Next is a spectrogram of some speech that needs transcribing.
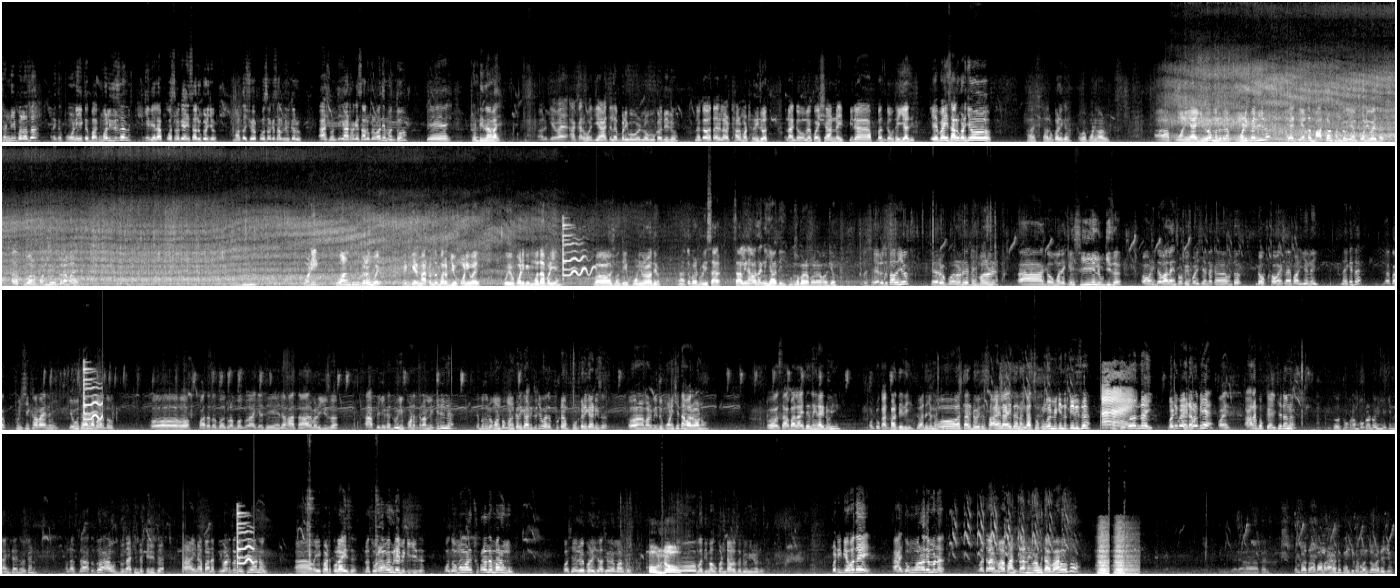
ઠંડી પર હતા અને એક તો પોણી એક તો ભાગમાં લીધું છે ને. કે વહેલા પોસ વાગે અહીં ચાલુ કરજો. મારે તો શું પોસ વાગે ચાલુ નહીં કરું. આ શાંતિ આઠ વાગે ચાલુ કરવા દે મન તો કે ઠંડી ના વાય. સારું કહેવાય આ કાલ હોજી આ તે લબડી બબડી લોબું કરી દીધું. નકર હતા વહેલા ઠારમાં ઠરી જોત. અને આ ઘઉંમાં કોઈ શાન નહીં. પીરા બસ ઘઉં થઈ ગયા છે. એ ભાઈ ચાલુ કરજો. હા ચાલુ કરી કે? હવે પોણી વાળું. આ પોણી આવી ગયું હો. મને પેલા પોણી કરી દીધું અરે ઘેર તો માટલાનું ઠંડુ એમ પોણી હોય છે. અરે કૂવાનું પાણી થોડું ગરમ આવે. પોણી કૂવાનું થોડું ગરમ હોય. અને ઘેર માટલાનું તો બરફ જેવું પોણી હોય. એવું પોણી પી મોદા પડીએ. બસ, શાંતિ, પોણી વાળવા દો. અને આ તો બધા ડોહી સાર લઈને આવે છે કે નહીં આવતી? શું ખબર પડે? હવે કયો. શહેરો જતા રહીજો. શહેરો ભરો ને, નહીં ભરો ને. આ ઘઉંમાં એકલી સીલ ઉગી છે. ઓ અહીં દવા લાઈન સોટવી પડશે. નકર હું તો ઘઉં ખવાય એટલા પાડીએ નહીં. નહીં કહેતા કોઈ ફૂંસી ખવાય નહીં. એવું થાય ને અમારે તો. ઓહો, પાછા તો બગલામ બગલા આવી ગયા છે. રહા તાર વળી ગયું છે. આ પેલી વખત દોહી પોણત કરવા મૂકી હતી ને એ બધું રમણ ભમણ કરી કાઢી દીધું છે હવે તો ફૂટ કરી કાઢી છે. હવે મારે બીજું પોણી છે ત્યાં મારવાનું ઓ સાબા લાવી છે નહીં લાવી ડોહી ઓ ટોકાત પાડતી હતી. જવા દેજો મને ઓ તારી ડોહી તો સાય લાવી છે નંગા છોકરું હોય મૂકીને જતી રહી છે. છોકરો જ નહીં. બટી ભાઈ હેઠા બે. ઓય આના કોક કહે છે તને. તો છોકરો બોકરો ડોહી મૂકીને નાહી જાય કે અને સા તો જો આ ઉધું નાખીને જતી રહી છે. આ એના ભાના પીવાનું તો નહીં પીવાનું? આ એક વાટકો લાવી છે. અને છોકરા હું લઈ મૂકી જઈ છે. ઓ દોમો વાળા છોકરાને મારું હું. ઓ શેરો પડી જવાથી હવે મારતો ઓ નો બધી માં કંટાળો છે ડોહીનો તો. બટી બેહો તે આ દોમો વાળા દે મને. ઓ તારે મા હજાર નહીં હું ધાબા આવો છો. બસ આ બાલ આવ્યા છે કે નહીં છે મને જવા દેજો?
